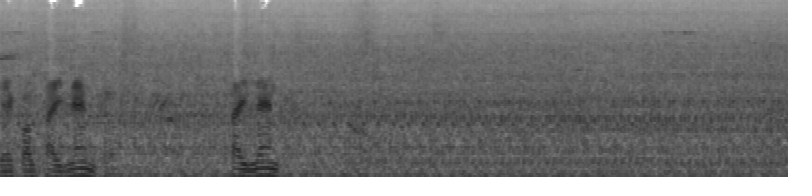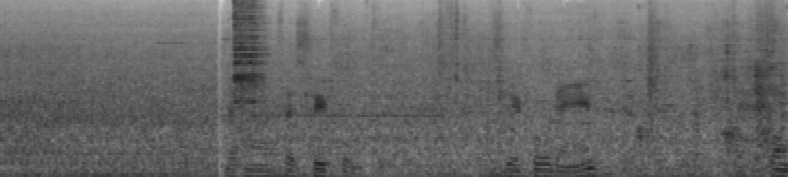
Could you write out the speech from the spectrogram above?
They call Thailand. Thailand. That one also street food. Street food and กอง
